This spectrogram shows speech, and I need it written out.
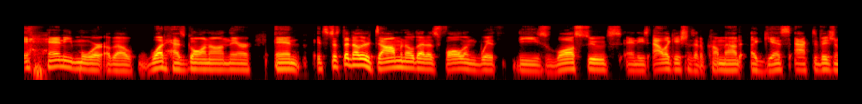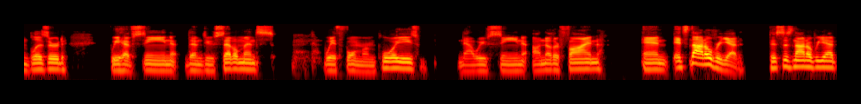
any more about what has gone on there. And it's just another domino that has fallen with these lawsuits and these allegations that have come out against Activision Blizzard. We have seen them do settlements with former employees. Now we've seen another fine, and it's not over yet. This is not over yet.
